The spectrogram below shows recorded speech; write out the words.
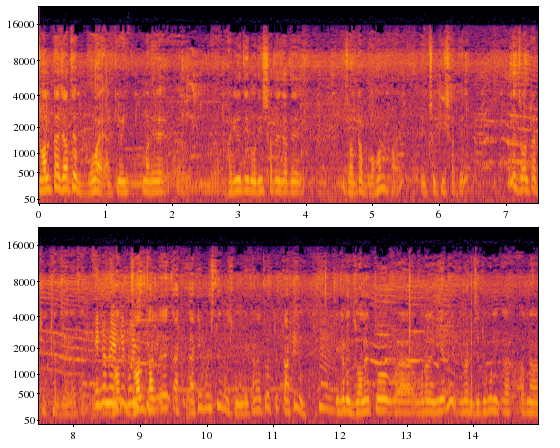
জলটা যাতে বয় আর কি ওই মানে ভাগীরথী নদীর সাথে যাতে জলটা বহন হয় এই চুপির সাথে তাহলে জলটা ঠিকঠাক জায়গা এখানে জল- জল থাকলে এক- একই পরিস্থিতি বলছি এখানে তো একটা কাটিং এখানে জলের তো আহ, ইয়ে নেই। এবার যেটুকু আপনার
